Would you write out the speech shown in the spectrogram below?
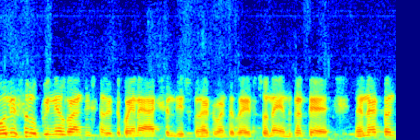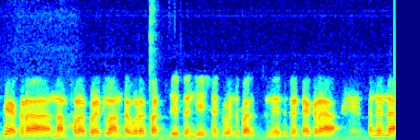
పోలీసులు పిన్నెల రామకృష్ణారెడ్డి పైన యాక్షన్ తీసుకునేటువంటి రైట్స్ ఉన్నాయి. ఎందుకంటే నిన్నటి నుంచి అక్కడ నర్సరాపేటలో అంతా కూడా కట్టుదిట్టం చేసినటువంటి పరిస్థితి ఎందుకంటే అక్కడ నిన్న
